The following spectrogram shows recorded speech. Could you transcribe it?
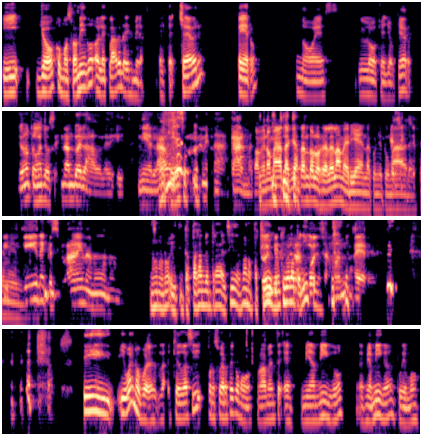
Y yo, como su amigo, hablé claro y le dije, mira, este, chévere, pero no es lo que yo quiero. Yo no te voy a estar dando helado, le dijiste. Ni helado, Ok, ni, nada. Cálmate. A mí no me está ta- quitando los reales de la merienda, coño, tu Que si madre. ese mismo. tiene, que si vaina, no, no. No, no, no, y, y estás pagando entrada al cine, hermano, ¿para qué? Yo no quiero la película. bolsa, no. Y, y bueno, pues quedó así. Por suerte, como nuevamente es mi amigo, es mi amiga, pudimos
